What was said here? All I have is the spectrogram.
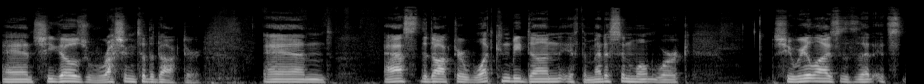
And she goes rushing to the doctor and asks the doctor what can be done if the medicine won't work. She realizes that it's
